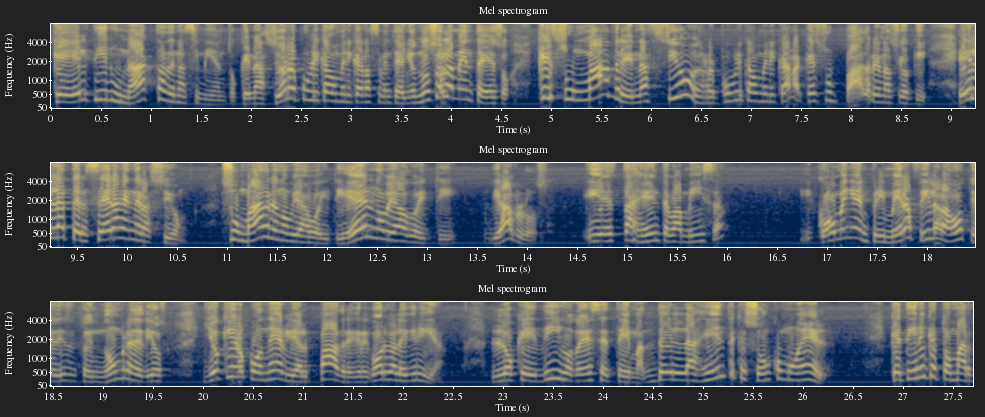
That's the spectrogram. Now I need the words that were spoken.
que él tiene un acta de nacimiento, que nació en República Dominicana hace 20 años. No solamente eso, que su madre nació en República Dominicana, que su padre nació aquí. Es la tercera generación. Su madre no viajó a Haití, él no viajó a Haití. Diablos. Y esta gente va a misa y comen en primera fila la hostia. Dice, en nombre de Dios, yo quiero ponerle al padre Gregorio Alegría lo que dijo de ese tema, de la gente que son como él, que tienen que tomar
